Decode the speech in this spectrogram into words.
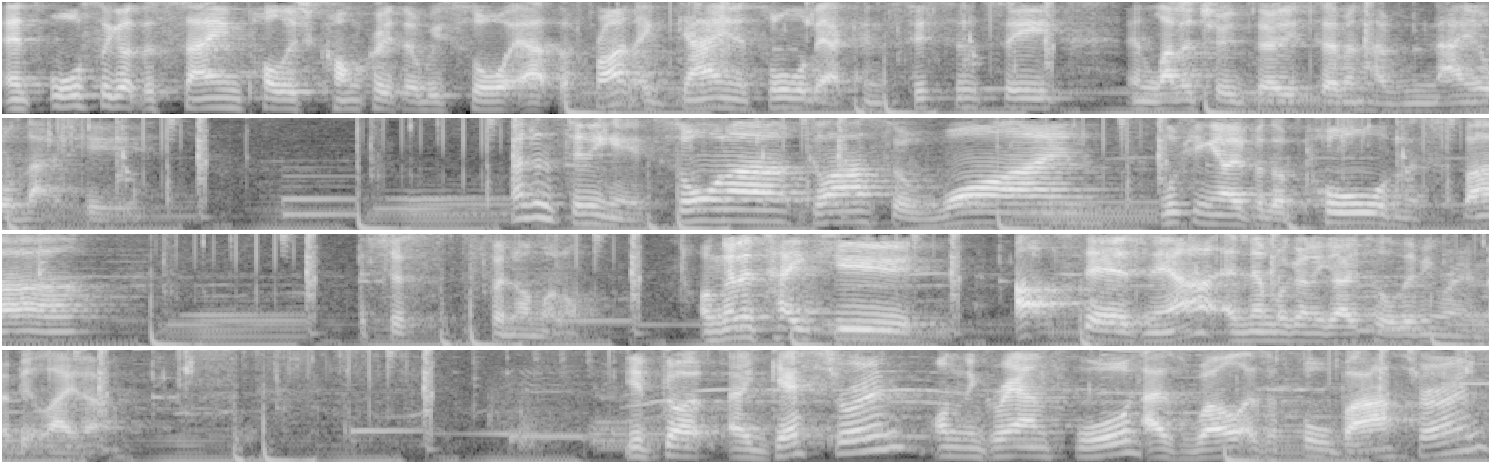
And it's also got the same polished concrete that we saw out the front. Again, it's all about consistency and Latitude 37 have nailed that here. Imagine sitting here, sauna, glass of wine, looking over the pool and the spa. It's just phenomenal. I'm gonna take you upstairs now and then we're gonna go to the living room a bit later. You've got a guest room on the ground floor as well as a full bathroom.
